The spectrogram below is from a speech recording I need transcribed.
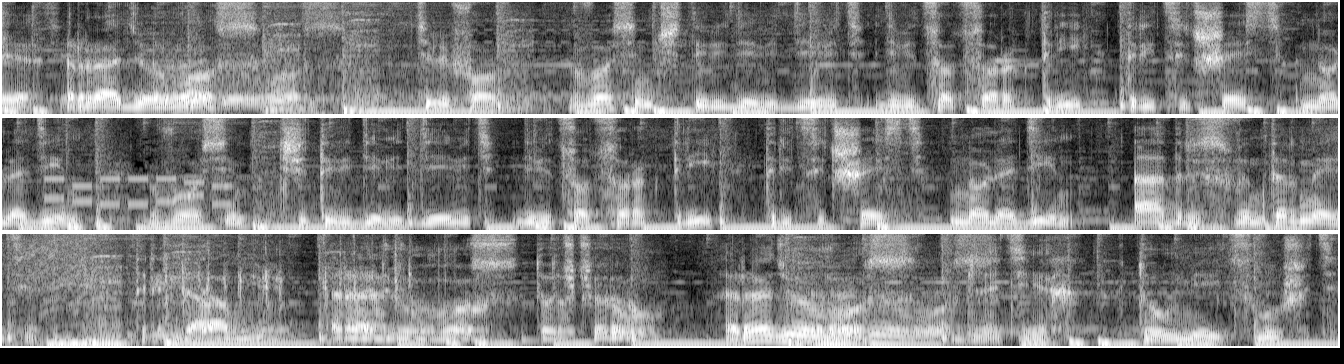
слушаете Радио ВОЗ. Телефон 8499 943 3601 8 499 943 3601 Адрес в интернете. www.radiovoz.ru Радио ВОЗ. Для тех, кто умеет слушать.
